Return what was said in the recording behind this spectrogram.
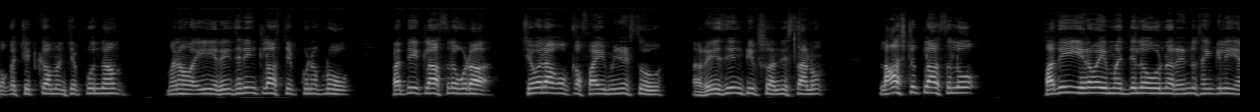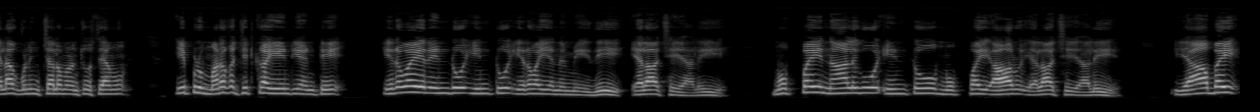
ఒక చిట్కా మనం చెప్పుకుందాం. మనం ఈ రీజనింగ్ క్లాస్ చెప్పుకున్నప్పుడు ప్రతి క్లాస్లో కూడా చివర ఒక ఫైవ్ మినిట్స్ రీజనింగ్ టిప్స్ అందిస్తాను. లాస్ట్ క్లాసులో పది ఇరవై మధ్యలో ఉన్న రెండు సంఖ్యలు ఎలా గుణించాలో మనం చూసాము. ఇప్పుడు మరొక చిట్కా ఏంటి అంటే ఇరవై రెండు ఇంటూ ఇరవై ఎనిమిది ఎలా చేయాలి? ముప్పై నాలుగు ఇంటూ ముప్పై ఆరు ఎలా చేయాలి? యాభై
